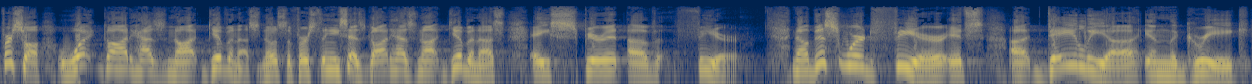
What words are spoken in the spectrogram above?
first of all, what God has not given us. Notice the first thing he says God has not given us a spirit of fear. Now, this word fear, it's uh, in the Greek,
